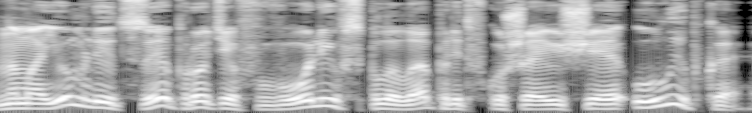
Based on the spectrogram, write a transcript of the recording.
на моем лице против воли всплыла предвкушающая улыбка.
